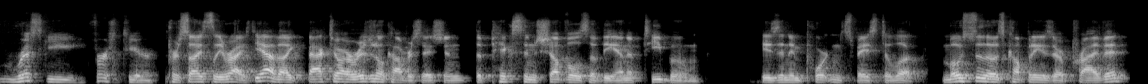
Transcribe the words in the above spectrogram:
risky first tier. Precisely right. Yeah, like back to our original conversation, the picks and shovels of the NFT boom is an important space to look. Most of those companies are private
